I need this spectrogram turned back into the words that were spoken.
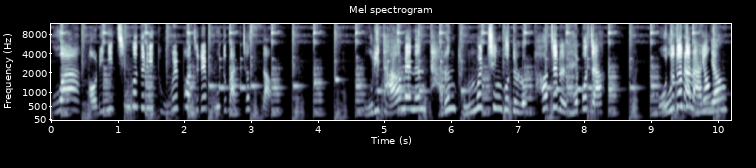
우와, 어린이 친구들이 동물 퍼즐을 모두 맞췄어. 우리 다음에는 다른 동물 친구들로 퍼즐을 해보자. 모두들 안녕.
